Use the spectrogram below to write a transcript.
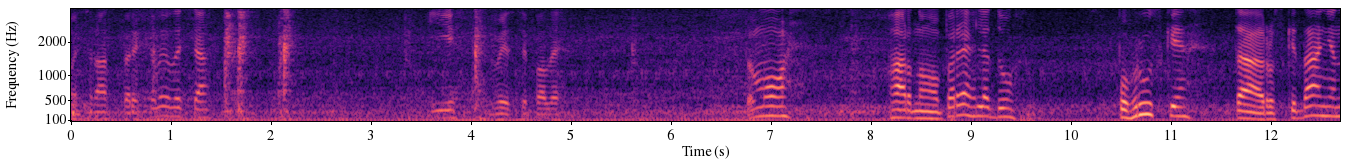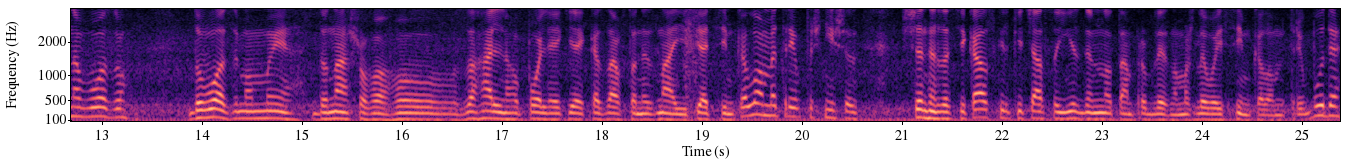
Ось раз перехилилися і висипали. Тому гарного перегляду, погрузки та розкидання навозу. Довозимо ми до нашого загального поля, як я казав, хто не знає, 5-7 кілометрів, точніше, ще не засікав, скільки часу їздимо, ну там приблизно, можливо, і 7 кілометрів буде.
